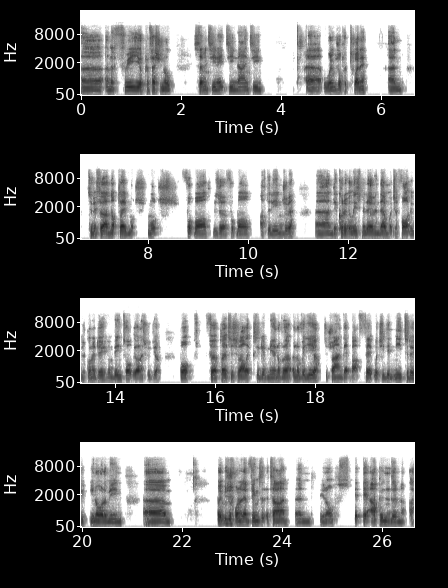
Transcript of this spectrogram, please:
uh, and a three-year professional 17, 18, 19 uh, when it was up at 20. And to be fair, I'd not played much much football, reserve football after the injury. And they could have released me there and then, which I thought they was going to do, if I'm being totally honest with you. But fair play to Sir Alex. He gave me another another year to try and get back fit, which he didn't need to do. You know what I mean? Um, but it was just one of them things at the time, and you know it, it happened. And I,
